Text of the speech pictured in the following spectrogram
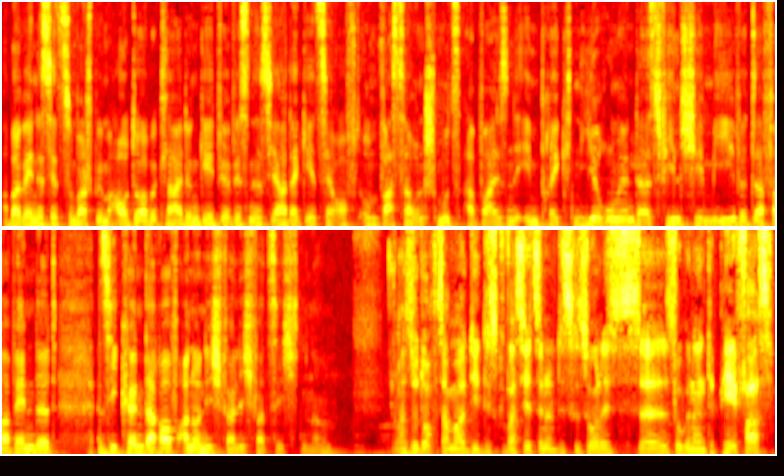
Aber wenn es jetzt zum Beispiel um Outdoor-Bekleidung geht, wir wissen es ja, da geht es ja oft um wasser- und schmutzabweisende Imprägnierungen. Da ist viel Chemie, wird da verwendet. Sie können darauf auch noch nicht völlig verzichten. Ne? Also doch, sagen wir, die, was jetzt in der Diskussion ist, äh, sogenannte PFAS.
